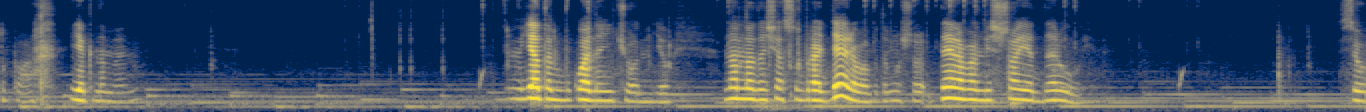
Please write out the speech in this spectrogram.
тупа, як на мене. Ну, Я там буквально ничего не делал. Нам надо сейчас убрать дерево, потому что дерево мешает дороге. Все.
